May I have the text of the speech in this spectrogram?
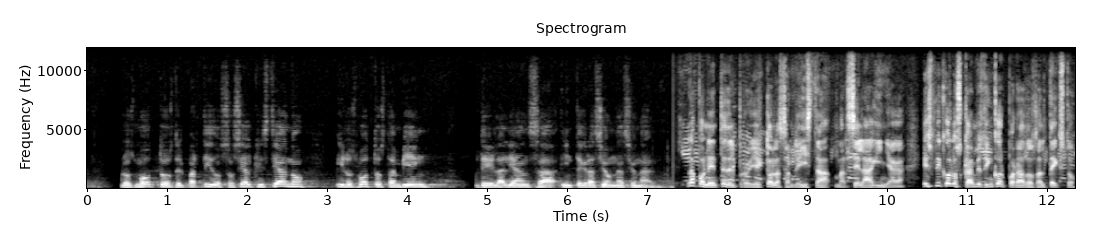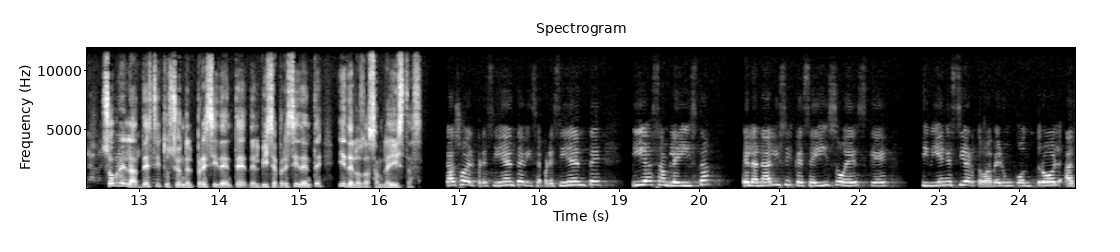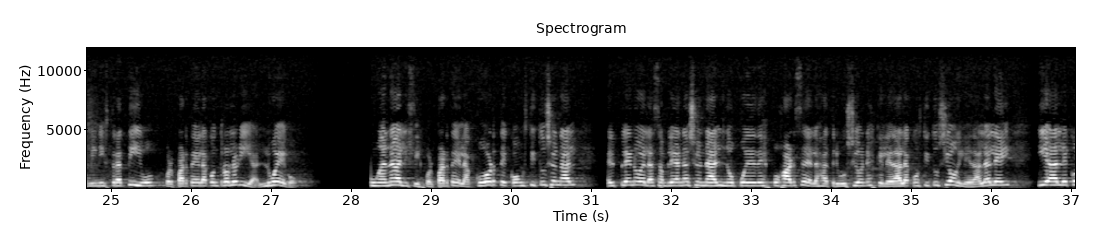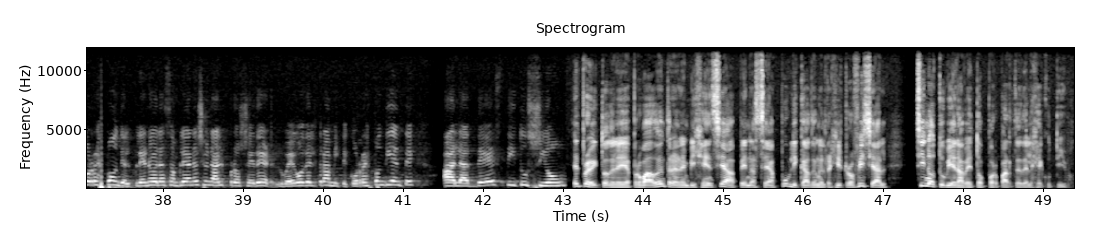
los votos del Partido Social Cristiano y los votos también de la Alianza Integración Nacional. La ponente del proyecto, la asambleísta Marcela Aguiñaga, explicó los cambios incorporados al texto sobre la destitución del presidente, del vicepresidente y de los asambleístas. En el caso del presidente, vicepresidente y asambleísta, el análisis que se hizo es que, si bien es cierto, va a haber un control administrativo por parte de la Contraloría, luego un análisis por parte de la Corte Constitucional, el Pleno de la Asamblea Nacional no puede despojarse de las atribuciones que le da la Constitución y le da la ley y a, le corresponde al Pleno de la Asamblea Nacional proceder, luego del trámite correspondiente, a la destitución. El proyecto de ley aprobado entrará en vigencia apenas sea publicado en el registro oficial si no tuviera veto por parte del Ejecutivo.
